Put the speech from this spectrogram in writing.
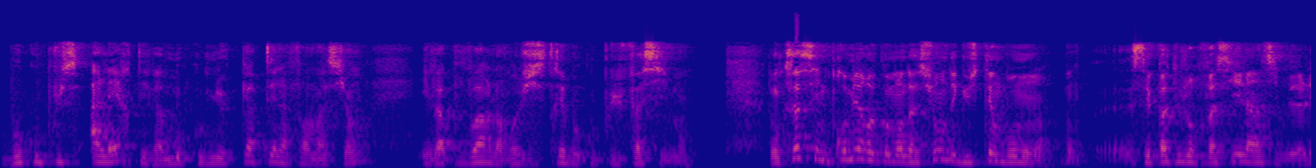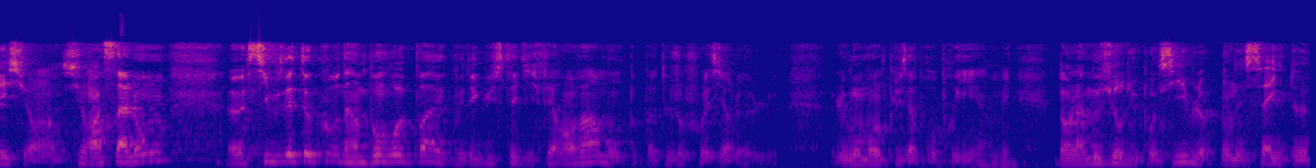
beaucoup plus alerte et va beaucoup mieux capter l'information et va pouvoir l'enregistrer beaucoup plus facilement. Donc ça c'est une première recommandation, déguster au bon moment. Bon, euh, c'est pas toujours facile hein, si vous allez sur, un salon, euh, si vous êtes au cours d'un bon repas et que vous dégustez différents vins, bon, on peut pas toujours choisir le, moment le plus approprié, hein, mais dans la mesure du possible, on essaye de,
